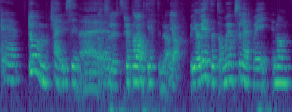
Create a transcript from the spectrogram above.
Eh, de kan ju sina eh, Absolut. preparat jättebra. Ja. Och jag vet att de har ju också lärt mig, någon,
